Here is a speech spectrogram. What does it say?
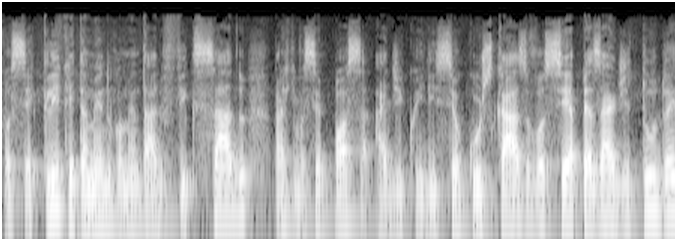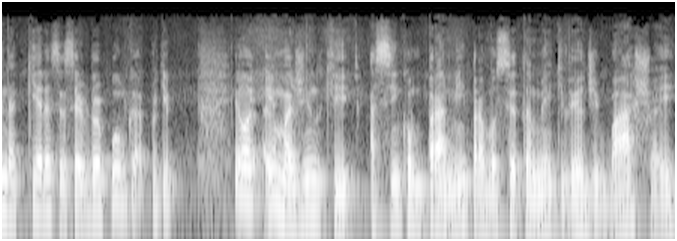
Você clica e também no comentário fixado para que você possa adquirir seu curso. Caso você, apesar de tudo, ainda queira ser servidor público, porque eu, eu imagino que, assim como para mim, para você também, que veio de baixo aí,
